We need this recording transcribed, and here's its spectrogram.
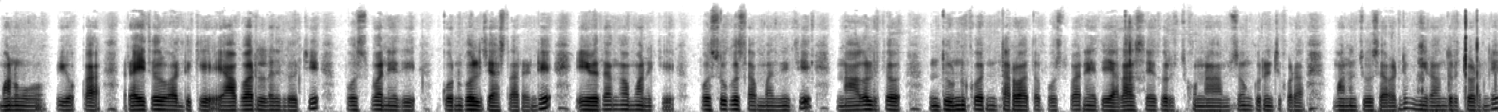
మనము ఈ యొక్క రైతుల వాటికి వ్యాపారులు అనేది వచ్చి పసుపు అనేది కొనుగోలు చేస్తారండి. ఈ విధంగా మనకి పసుపుకు సంబంధించి నాగలితో దున్నుకొని తర్వాత పసుపు అనేది ఎలా సేకరించుకున్న అంశం గురించి కూడా మనం చూసామండి. మీరందరూ చూడండి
